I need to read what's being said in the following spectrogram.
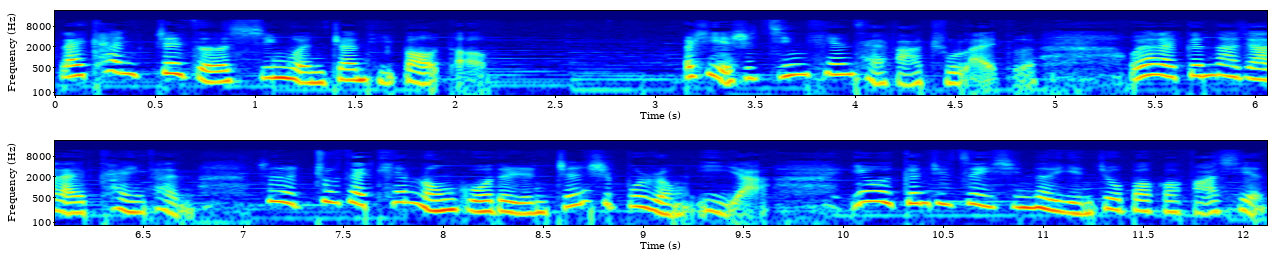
来看这则新闻专题报道，而且也是今天才发出来的。我要来跟大家来看一看，这住在天龙国的人真是不容易呀。因为根据最新的研究报告发现，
